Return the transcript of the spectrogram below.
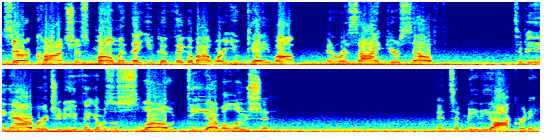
Is there a conscious moment that you can think about where you gave up and resigned yourself to being average, or do you think it was a slow de evolution into mediocrity?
